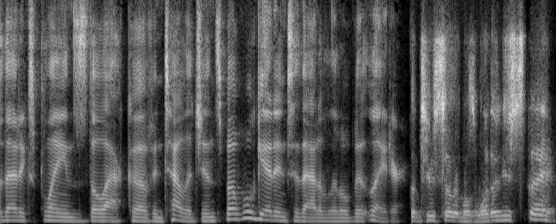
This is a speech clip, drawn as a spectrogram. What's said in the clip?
so that explains the lack of intelligence, but we'll get into that a little bit later. The two syllables. What did you say?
